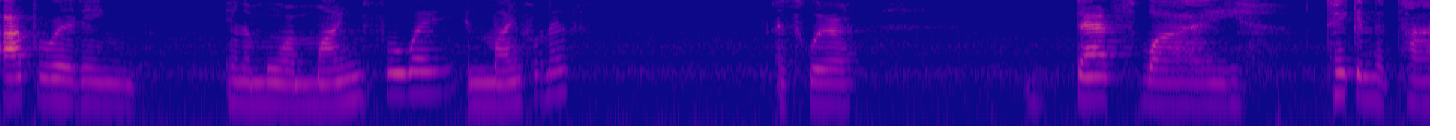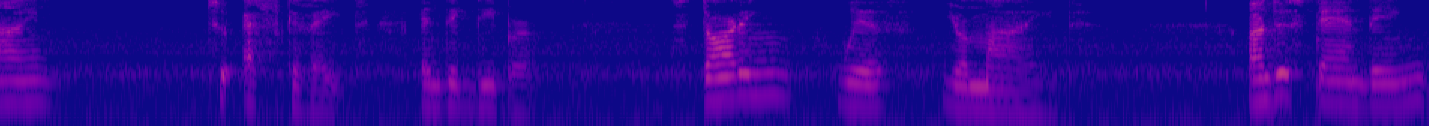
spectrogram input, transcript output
operating in a more mindful way, in mindfulness. That's where, that's why taking the time to excavate and dig deeper, starting with your mind, understanding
